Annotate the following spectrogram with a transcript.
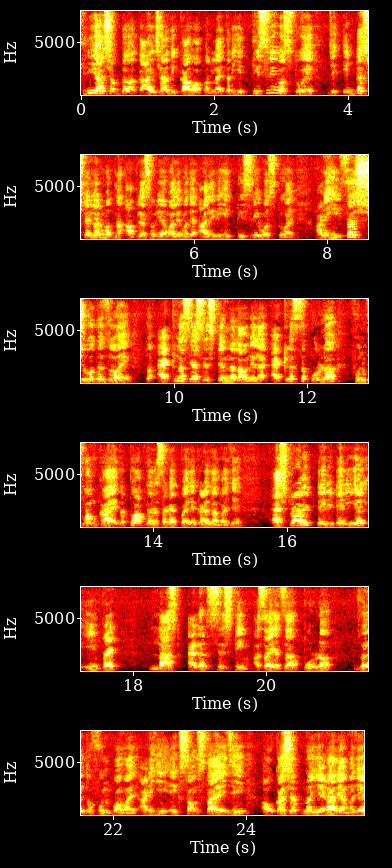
थ्री हा शब्द आयच्या आधी का वापरला आहे? तर ही तिसरी वस्तू आहे जी इंटरस्टेलरमधनं आपल्या सूर्यमालेमध्ये आलेली ही तिसरी वस्तू आहे. आणि हिचा शोध जो आहे तो ॲटलस या सिस्टमनं लावलेला आहे. ॲटलसचा पूर्ण फुल फॉर्म काय आहे? तर तो आपल्याला सगळ्यात पहिले कळायला पाहिजे. Asteroid terrestrial impact last alert system असा याचा पूर्ण जो आहे तो फुल फॉर्म आहे. आणि ही एक संस्था आहे जी अवकाशातनं येणाऱ्या म्हणजे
